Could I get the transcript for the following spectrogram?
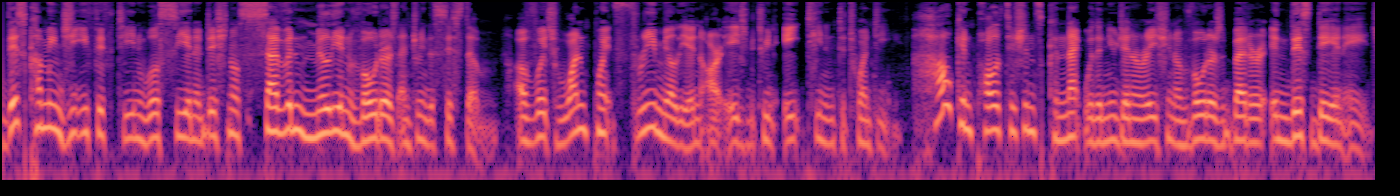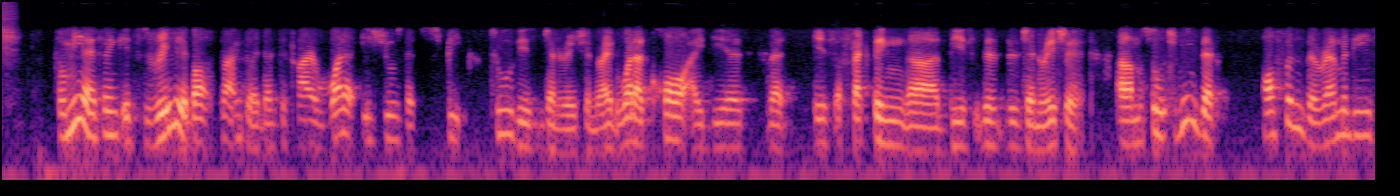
this coming GE15 will see an additional 7 million voters entering the system, of which 1.3 million are aged between 18 to 20. How can politicians connect with the new generation of voters better in this day and age? For me, I think it's really about trying to identify what are issues that speak to this generation, right? What are core ideas that is affecting uh, these, this, this generation? Um, so, which means that often the remedies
